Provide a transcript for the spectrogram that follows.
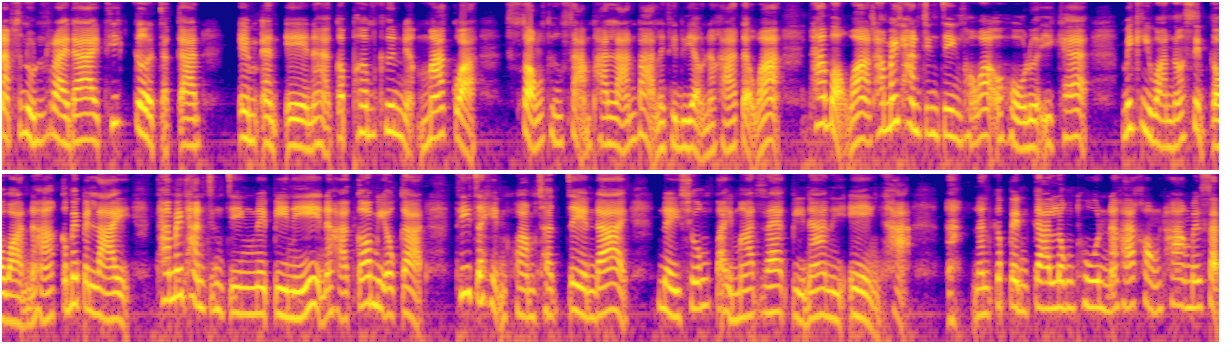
นับสนุนรายได้ที่เกิดจากการ M&A นะคะก็เพิ่มขึ้นเนี่ยมากกว่า 2-3 พันล้านบาทเลยทีเดียวนะคะ แต่ว่าถ้าบอกว่าถ้าไม่ทันจริง ๆ เพราะว่าโอ้โหเหลืออีกแค่ ไม่กี่วันเนาะสิบกว่าวันนะคะ ก็ไม่เป็นไร ถ้าไม่ทันจริง ๆ ในปีนี้นะคะ ก็มีโอกาสที่จะเห็นความชัดเจนได้ในช่วงไตรมาสแรกปีหน้านี้เองค่ะอะนั่นก็เป็นการลงทุนนะคะของทางบริษัท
